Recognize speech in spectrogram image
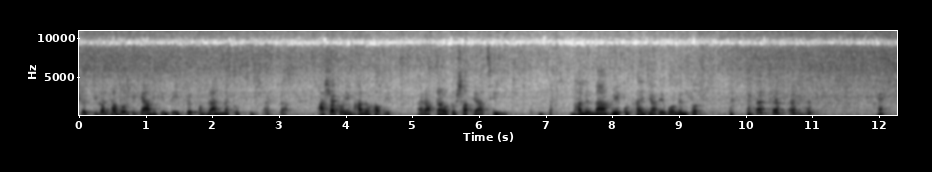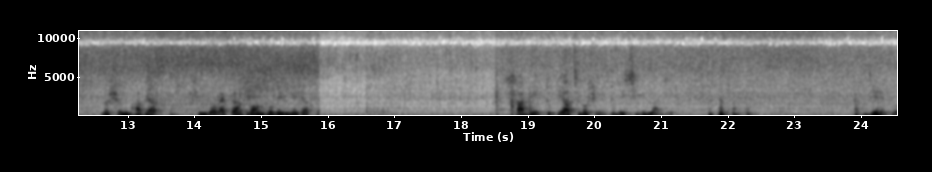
সত্যি কথা বলতে কি আমি কিন্তু এই প্রথম রান্না করছি, শাকটা আশা করি ভালো হবে। আর আপনারাও তো সাথে আছেই ভালো না হয়ে কোথায় যাবে বলেন তো? হ্যাঁ রসুন ভাজা, সুন্দর একটা গন্ধ বেরিয়ে গেছে। শাকে একটু পেঁয়াজ, রসুন একটু বেশিই লাগে। যেহেতু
